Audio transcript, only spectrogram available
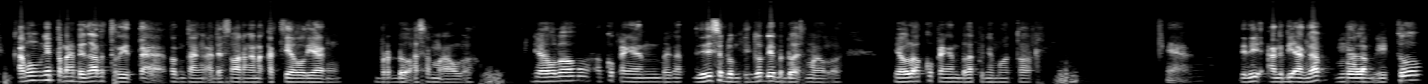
Kamu mungkin pernah dengar cerita tentang ada seorang anak kecil yang berdoa sama Allah. Ya Allah, aku pengen banget. Jadi sebelum tidur dia berdoa sama Allah. Ya Allah, aku pengen banget punya motor. Ya, jadi ang- dianggap malam itu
